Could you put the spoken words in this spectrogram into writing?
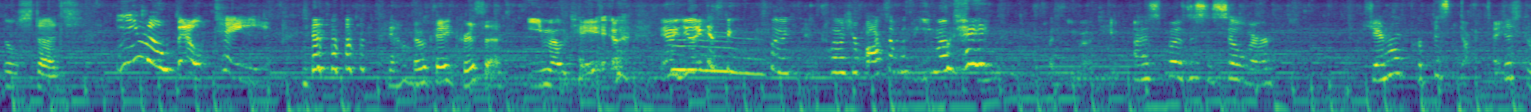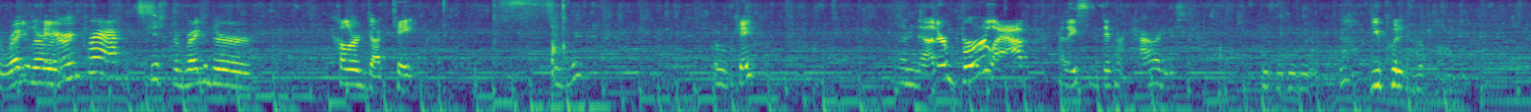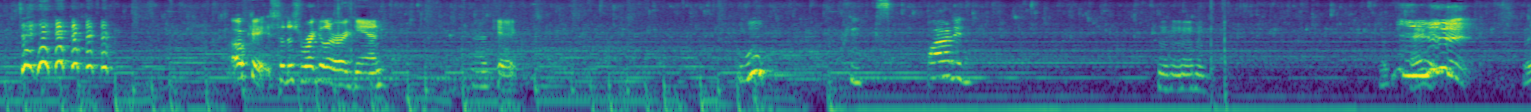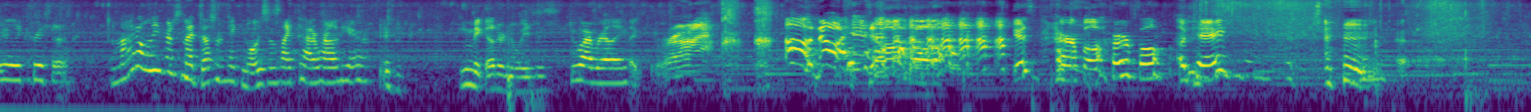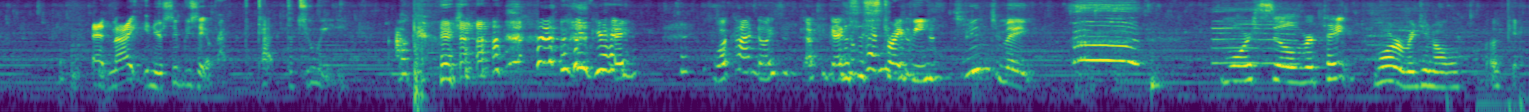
little studs. Emo belt tape. no. Okay, Krissa. Emo tape. Would you like us to close, close your box up with emo tape? What's emo tape? I suppose this is silver. General purpose duct tape. Just the regular, Fair and crafts. just a regular colored duct tape. silver. Okay. Another burlap. At least it's different powders. You put it in her pocket. okay, so this regular again. Okay. Ooh. Pink spotted. okay. really, Krista? Am I the only person that doesn't make noises like that around here? you make other noises. Do I really? Like, Oh no, I don't. Here's purple. purple. Okay. At night, in your sleep, you say, rat-tat-tat-chewy. Okay. okay. What kind of noises? Okay, guys. This is kind of stripey. noises Does Ginge make? More silver tape. More original. Okay.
